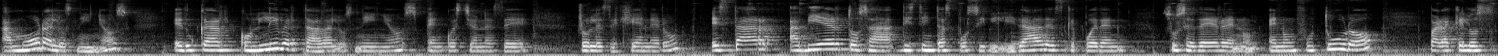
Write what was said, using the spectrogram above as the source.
amor a los niños, educar con libertad a los niños en cuestiones de roles de género, estar abiertos a distintas posibilidades que pueden suceder en un, en un futuro para que los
